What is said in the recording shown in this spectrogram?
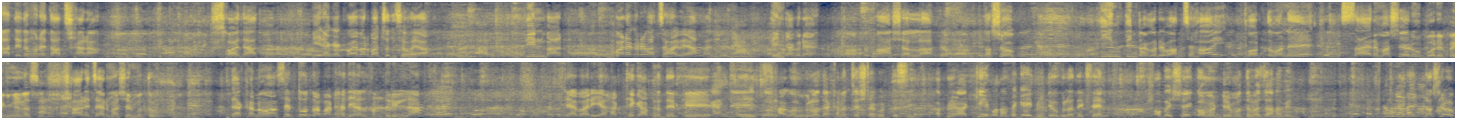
দাঁতে তো মনে দাঁত সারা। ছয় দাঁত। এর আগে কয়বার বাচ্চা দিছে ভাইয়া? তিনবার। কয়টা করে বাচ্চা হয় ভাইয়া? তিনটা করে? মাশাল্লাহ দর্শক, তিন তিনটা করে বাচ্চা হয়। বর্তমানে চার মাসের উপরে প্রেগনেন্ট আছে। সাড়ে চার মাসের মতো। দেখানো আছে তোতা পাঠা দিয়ে, আলহামদুলিল্লাহ। তেবারিয়া হাট থেকে আপনাদেরকে ছাগলগুলো দেখানোর চেষ্টা করতেছি। আপনারা কে কোথা থেকে এই ভিডিওগুলো দেখছেন, অবশ্যই কমেন্টের মাধ্যমে জানাবেন। দর্শক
